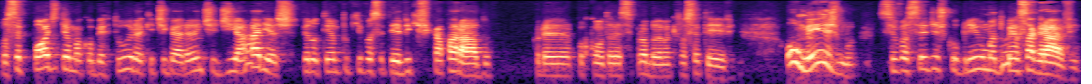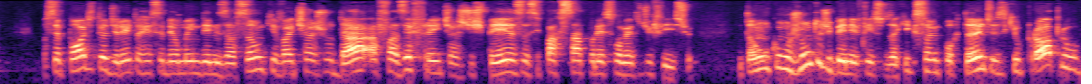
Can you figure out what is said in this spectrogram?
Você pode ter uma cobertura que te garante diárias pelo tempo que você teve que ficar parado por, conta desse problema que você teve. Ou mesmo se você descobrir uma doença grave, você pode ter o direito a receber uma indenização que vai te ajudar a fazer frente às despesas e passar por esse momento difícil. Então, um conjunto de benefícios aqui que são importantes e que o próprio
